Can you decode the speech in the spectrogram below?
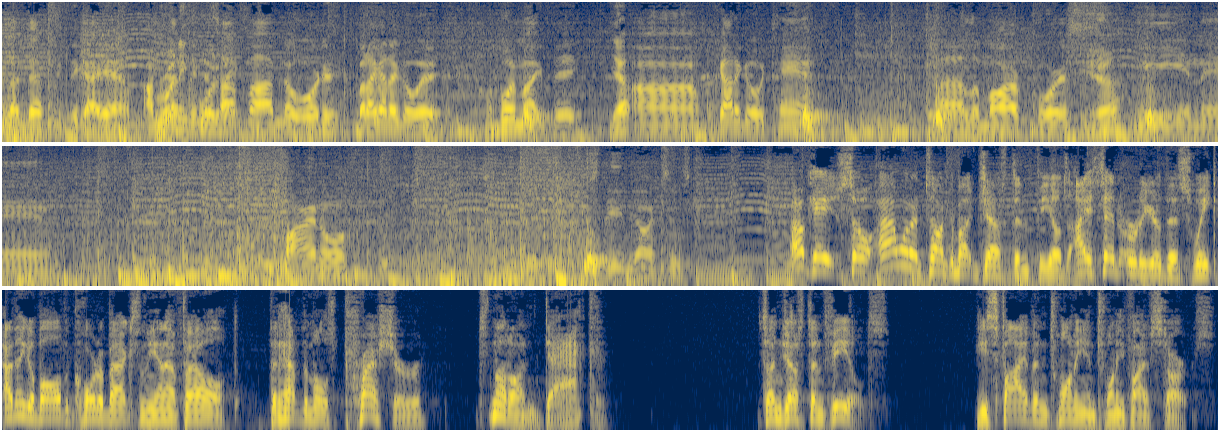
I definitely think I am. I'm Running definitely in the top five, no order, but I gotta go with my boy Mike Vick. Yep. Um, gotta go with Cam. Uh, Lamar, of course. Yeah. Me, and then final Steve Young too. Okay, so I want to talk about Justin Fields. I said earlier this week, I think of all the quarterbacks in the NFL that have the most pressure, it's not on Dak. It's on Justin Fields. He's 5 and 20 and 25 starts.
